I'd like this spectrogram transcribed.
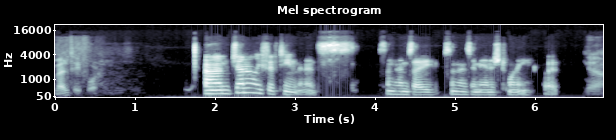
meditate for? Um, generally 15 minutes. Sometimes I sometimes I manage 20, but yeah,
